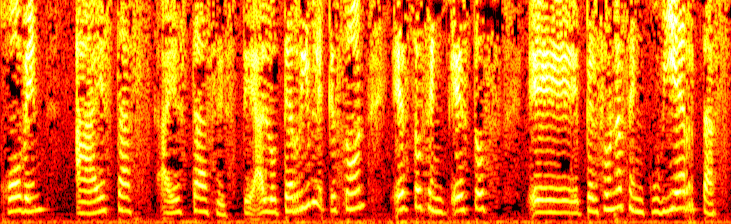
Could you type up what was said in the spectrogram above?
joven a estas a estas este a lo terrible que son estos en, estos eh, personas encubiertas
